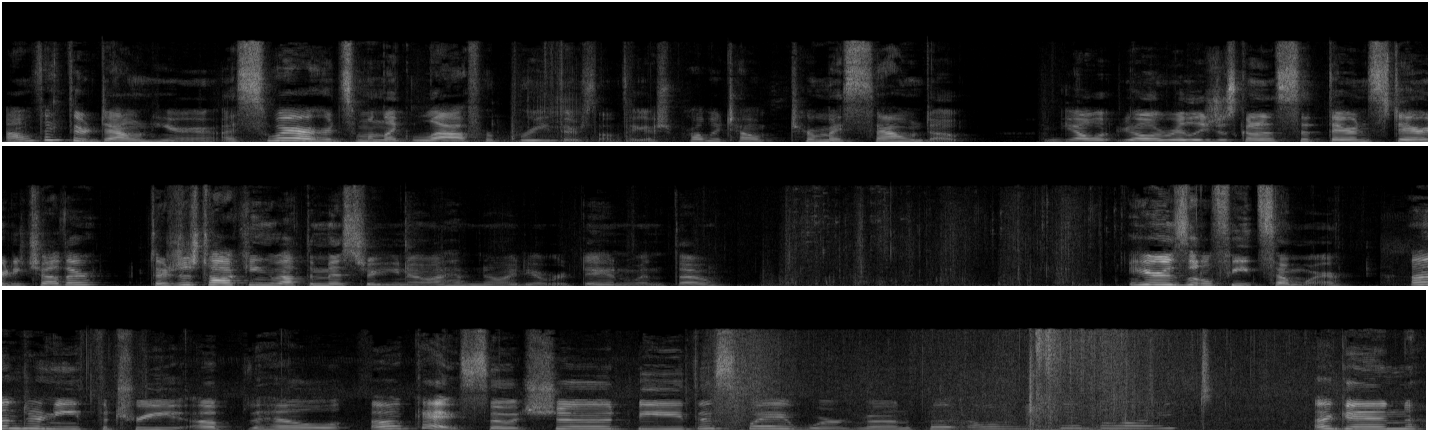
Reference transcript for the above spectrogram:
I don't think they're down here. I swear I heard someone like laugh or breathe or something. I should probably turn my sound up. Y'all y'all are really just gonna sit there and stare at each other? They're just talking about the mystery, you know. I have no idea where Dan went though. Here's little feet somewhere underneath the tree up the hill. Okay, so it should be this way. We're gonna put on candlelight again.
